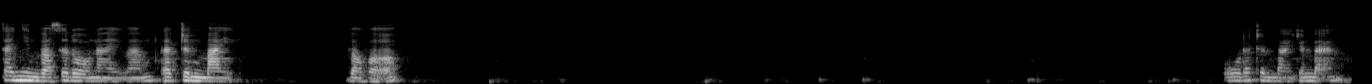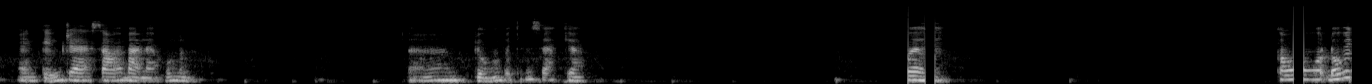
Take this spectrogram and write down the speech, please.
Ta nhìn vào sơ đồ này và ta trình bày vào vở. Cô đã trình bày trên bảng. Em kiểm tra so với bài làm của mình đã chuẩn và chính xác chưa? Câu, đối với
